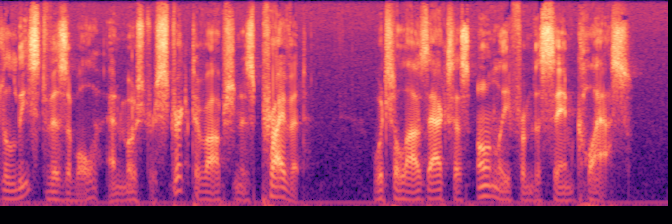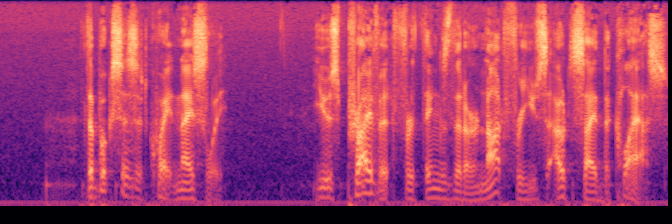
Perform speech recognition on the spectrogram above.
the least visible and most restrictive option is private, which allows access only from the same class. The book says it quite nicely. Use private for things that are not for use outside the class.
